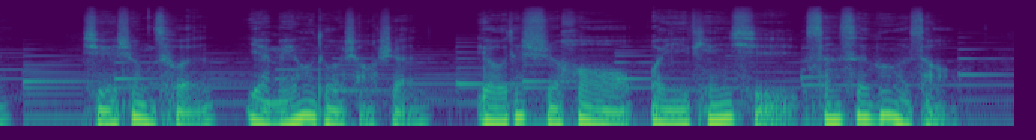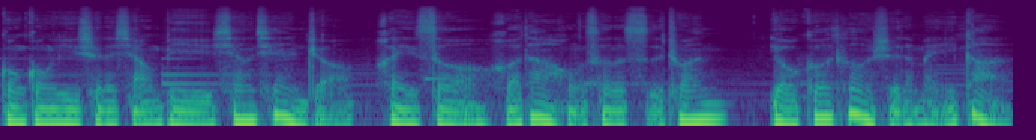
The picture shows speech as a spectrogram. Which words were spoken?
学生村也没有多少人。有的时候我一天洗三四个澡。公共浴室的墙壁镶嵌着黑色和大红色的瓷砖，有哥特式的美感。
